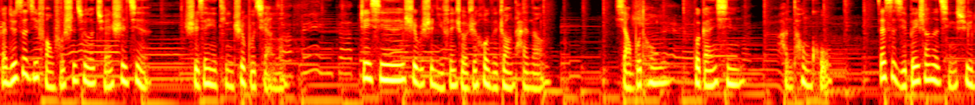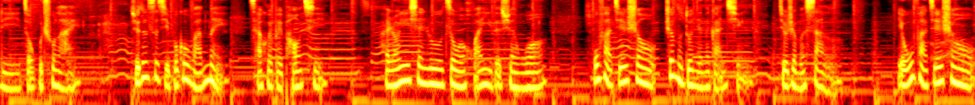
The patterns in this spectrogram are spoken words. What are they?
感觉自己仿佛失去了全世界，时间也停滞不前了。这些是不是你分手之后的状态呢？想不通，不甘心，很痛苦，在自己悲伤的情绪里走不出来，觉得自己不够完美才会被抛弃，很容易陷入自我怀疑的漩涡，无法接受这么多年的感情就这么散了，也无法接受。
